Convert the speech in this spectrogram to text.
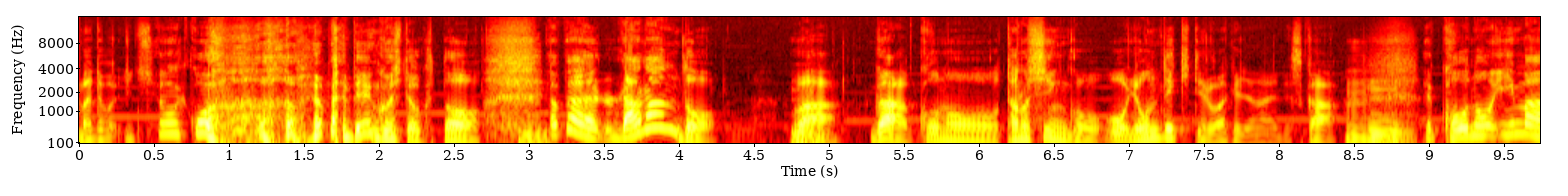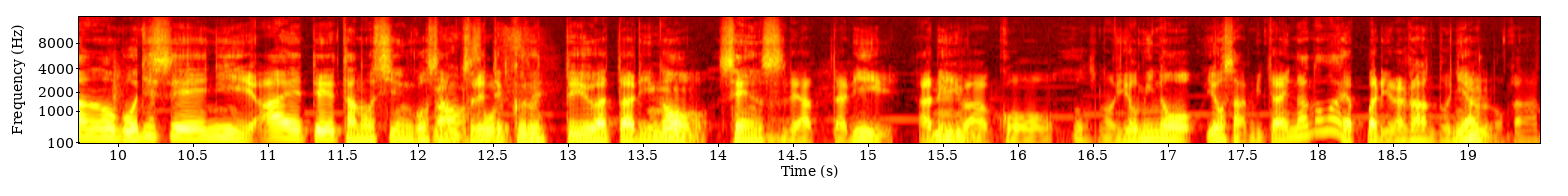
まあでも一応こう やっぱり弁護しておくとうん。やっぱりラランドは、がこの楽しんごを呼んできてるわけじゃないですか。うん。この今のご時世にあえて楽しんごさん連れてくるっていうあたりのセンスであったり、あるいはこうその読みの良さみたいなのはやっぱりラランドにあるのかな、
